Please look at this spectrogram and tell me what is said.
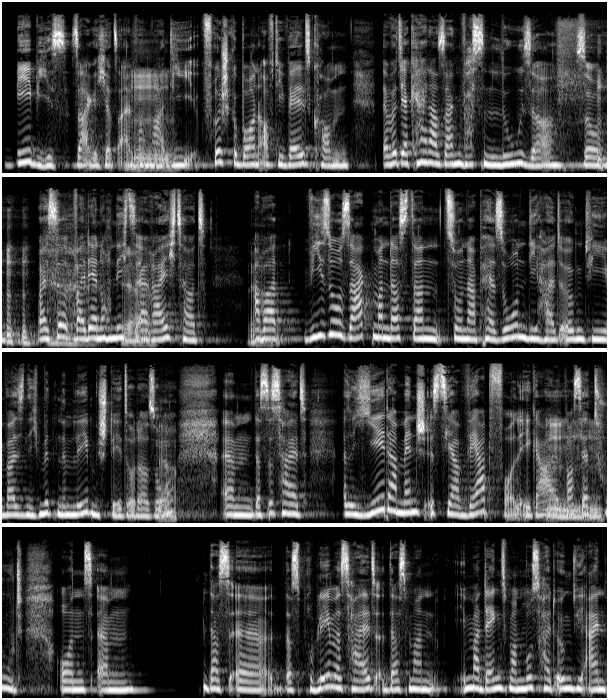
Babys, sage ich jetzt einfach mal, die frisch geboren auf die Welt kommen. Da wird ja keiner sagen, was ein Loser. So, weißt du, weil der noch nichts Ja. erreicht hat. Aber wieso sagt man das dann zu einer Person, die halt irgendwie, weiß ich nicht, mitten im Leben steht oder so? Ja. Ähm, das ist halt, also jeder Mensch ist ja wertvoll, egal was er tut. Und ähm, das, äh, das Problem ist halt, dass man immer denkt, man muss halt irgendwie ein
